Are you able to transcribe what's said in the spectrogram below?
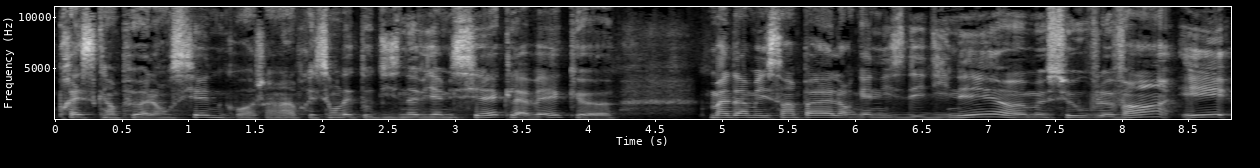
presque un peu à l'ancienne, quoi. J'ai l'impression d'être au 19e siècle avec euh, Madame est sympa, elle organise des dîners, Monsieur ouvre le vin et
